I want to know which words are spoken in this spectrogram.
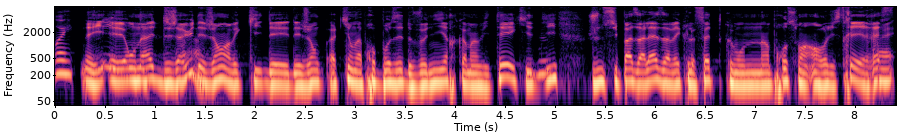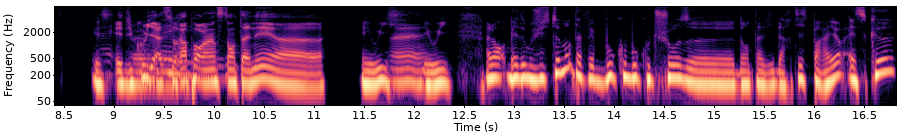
Ouais. Et, et on a déjà eu des gens avec qui, des, des gens à qui on a proposé de venir comme invité et qui Mhm. dit je ne suis pas à l'aise avec le fait que mon impro soit enregistré et reste. et, Et du coup, il y a ce rapport instantané. euh, Et oui, Ouais. et oui. Alors, donc justement, tu as fait beaucoup, beaucoup de choses euh, dans ta vie d'artiste par ailleurs. Est-ce que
